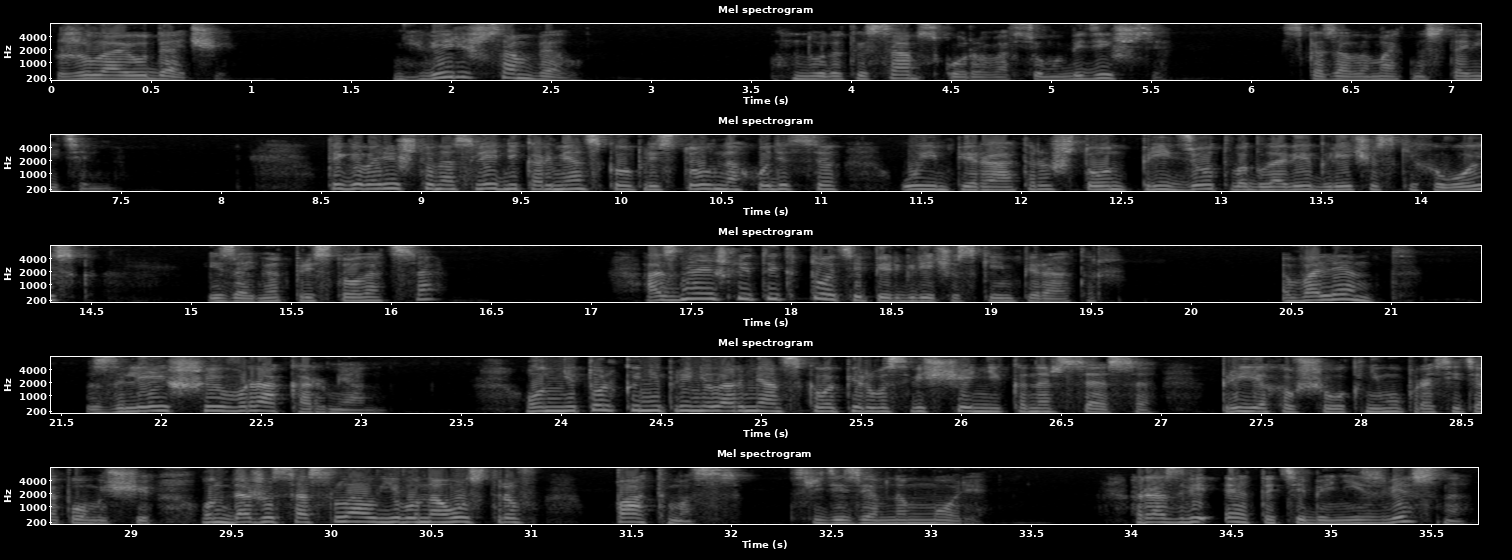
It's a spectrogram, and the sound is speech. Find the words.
Желаю удачи. Не веришь, Самвел? Ну да ты сам скоро во всем убедишься, — сказала мать наставительно. Ты говоришь, что наследник армянского престола находится у императора, что он придет во главе греческих войск и займет престол отца? А знаешь ли ты, кто теперь греческий император? Валент, злейший враг армян. Он не только не принял армянского первосвященника Нерсеса, приехавшего к нему просить о помощи, он даже сослал его на остров Патмос в Средиземном море. Разве это тебе неизвестно?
